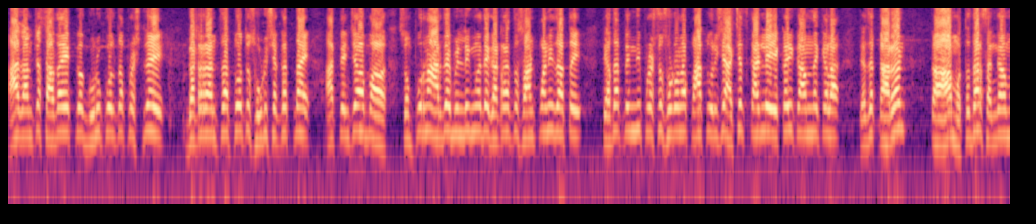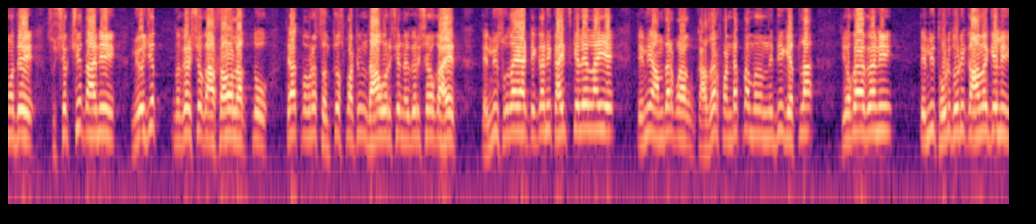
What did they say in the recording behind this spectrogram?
आज आमच्या साधा एक गुरुकुलचा प्रश्न आहे गटारांचा तो तर सोडू शकत नाही. आज त्यांच्या संपूर्ण अर्ध्या बिल्डिंगमध्ये गटाराचं सांडपाणी जातंय. त्याचा त्यांनी प्रश्न सोडवला पाच वर्षे असेच काढले एकही काम नाही केला. त्याचं कारण हा मतदारसंघामध्ये सुशिक्षित आणि नियोजित नगरसेवक असावा लागतो. त्याचप्रमाणे संतोष पाटील दहा वर्षे नगरसेवक आहेत. त्यांनी सुद्धा या ठिकाणी काहीच केलेलं आहे त्यांनी आमदार काजार खासदार फंडातला निधी घेतला. योगायोगाने त्यांनी थोडी थोडी कामं केली.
